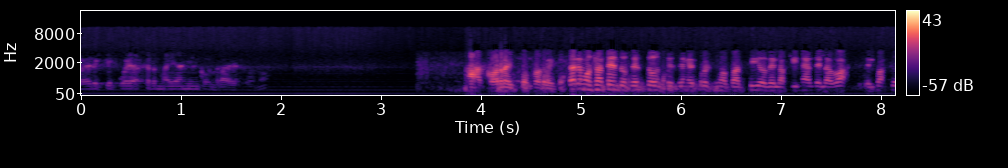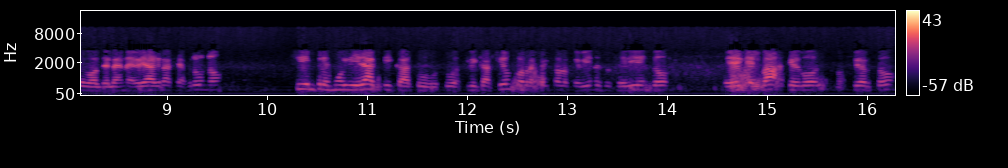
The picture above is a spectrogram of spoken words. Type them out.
ver qué puede hacer Miami en contra de eso. ¿no? Ah, correcto, correcto. Estaremos atentos entonces en el próximo partido de la final de la, del básquetbol de la NBA. Gracias, Bruno siempre es muy didáctica tu, tu explicación con respecto a lo que viene sucediendo en el básquetbol, ¿no es cierto?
